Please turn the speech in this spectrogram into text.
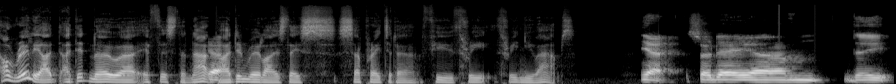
oh, really? I, I did know uh, if this then that, yeah. but I didn't realize they s- separated a few three three new apps. Yeah, so they um, they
